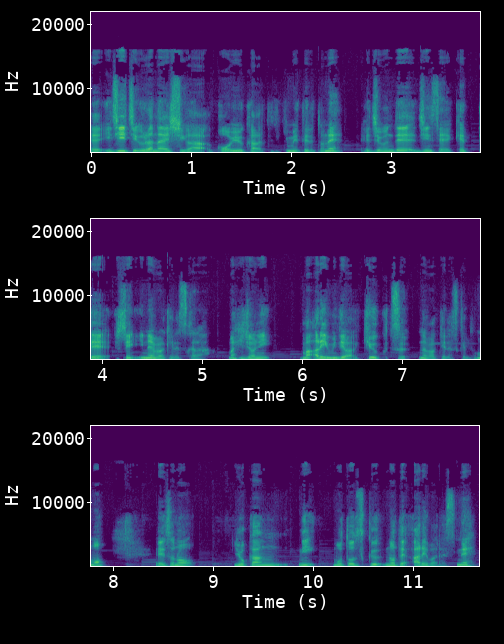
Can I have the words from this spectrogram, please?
えいちいち占い師がこう言うからって決めてるとね、自分で人生決定していないわけですから、まあ、非常に、まあ、ある意味では窮屈なわけですけれども、えその予感に基づくのであればですね、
